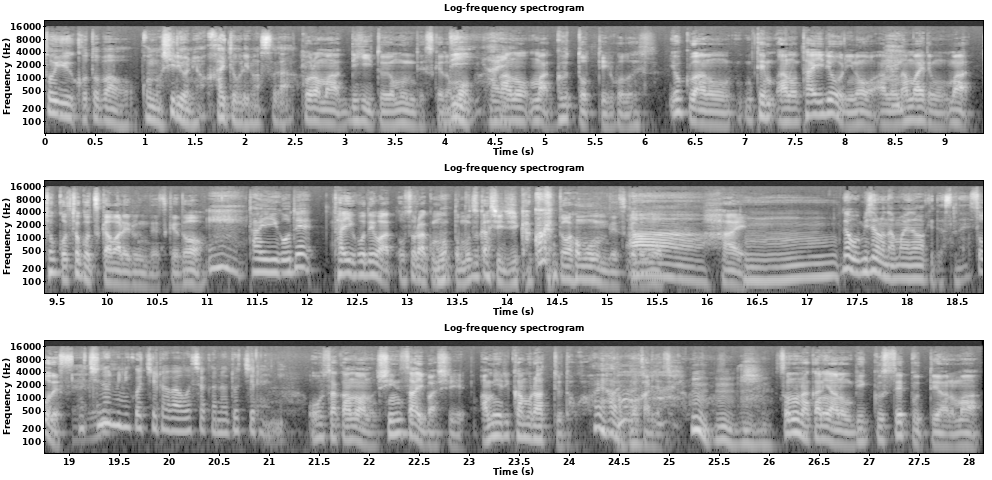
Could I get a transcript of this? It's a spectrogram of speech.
という言葉をこの資料には書いておりますが。これはまあ D と読むんですけども、はい、あの、まあ、 good っていうことです。よくあの、てあのタイ料理のあの名前でも、まあ、ちょこちょこ使われるんですけど、タイ語で？タイ語ではおそらくもっと難しい字書くかとは思うんですけども、はい。でもお店の名前なわけですね。そうです。ちなみにこちらは大阪のどちらに？大阪のあの心斎橋アメリカ村っていうところが分かりやすいかな。その中にあのビッグステップっていうあのま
